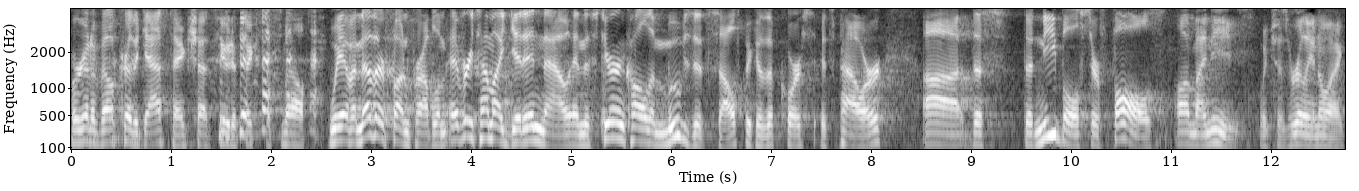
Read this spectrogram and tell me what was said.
We're gonna Velcro the gas tank shut too to fix the smell. We have another fun problem. Every time I get in now and the steering column moves itself, because of course it's power, uh, this, the knee bolster falls on my knees, which is really annoying.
